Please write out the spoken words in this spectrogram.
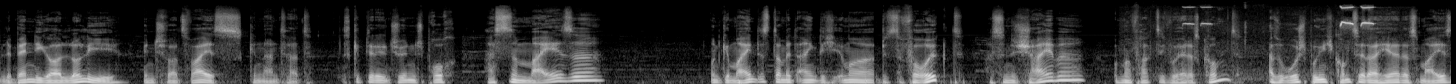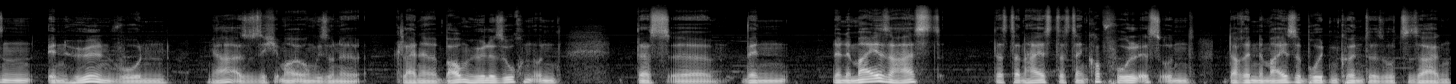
lebendiger Lolly in Schwarz-Weiß genannt hat. Es gibt ja den schönen Spruch, hast du eine Meise? Und gemeint ist damit eigentlich immer, bist du verrückt? Hast du eine Scheibe? Und man fragt sich, woher das kommt. Also ursprünglich kommt es ja daher, dass Meisen in Höhlen wohnen. Ja, also sich immer irgendwie so eine kleine Baumhöhle suchen und dass, äh, wenn du eine Meise hast, das dann heißt, dass dein Kopf hohl ist und darin eine Meise brüten könnte, sozusagen.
